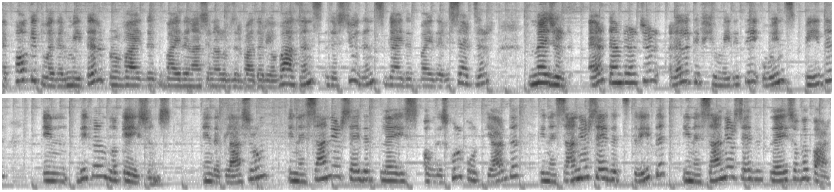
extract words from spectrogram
a pocket weather meter provided by the National Observatory of Athens, the students, guided by the researcher, measured air temperature, relative humidity, wind speed in different locations, in the classroom, in a sunny or shaded place of the school courtyard, in a sunny or shaded street, in a sunny or shaded place of a park.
